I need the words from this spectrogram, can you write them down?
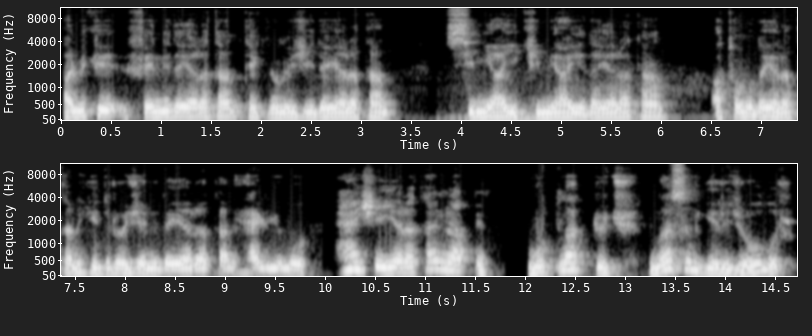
halbuki fenni de yaratan, teknolojiyi de yaratan, simyayı, kimyayı da yaratan, atomu da yaratan, hidrojeni de yaratan, helyumu, her şeyi yaratan Rabbim. Mutlak güç nasıl gerici olur?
